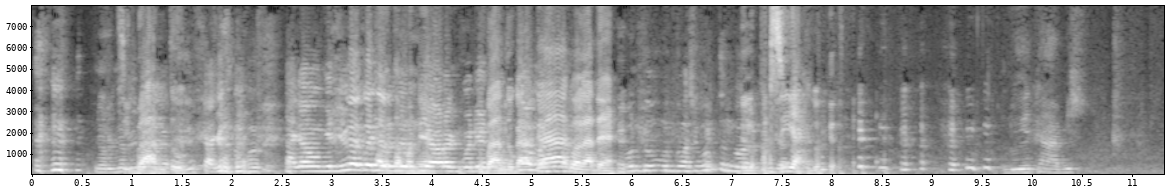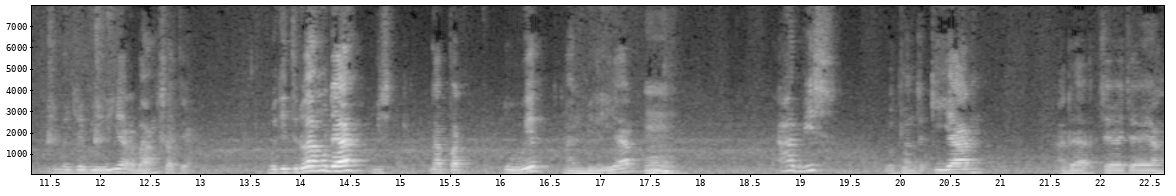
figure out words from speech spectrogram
nyuruh Si bantu. Kagak kagak mungkin juga gue nyuruh nyuruh dia orang gue dia. bantu kagak, gua katanya. Untung untung masih untung gue. Dilepas ya gue. Duitnya habis di meja biliar bangsat ya. Begitu doang udah. Dapat duit main biliar. Hmm. habis. Buat cekian ada cewek-cewek yang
